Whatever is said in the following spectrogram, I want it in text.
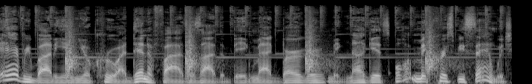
Everybody in your crew identifies as either Big Mac Burger, McNuggets, or McCrispy Sandwich,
